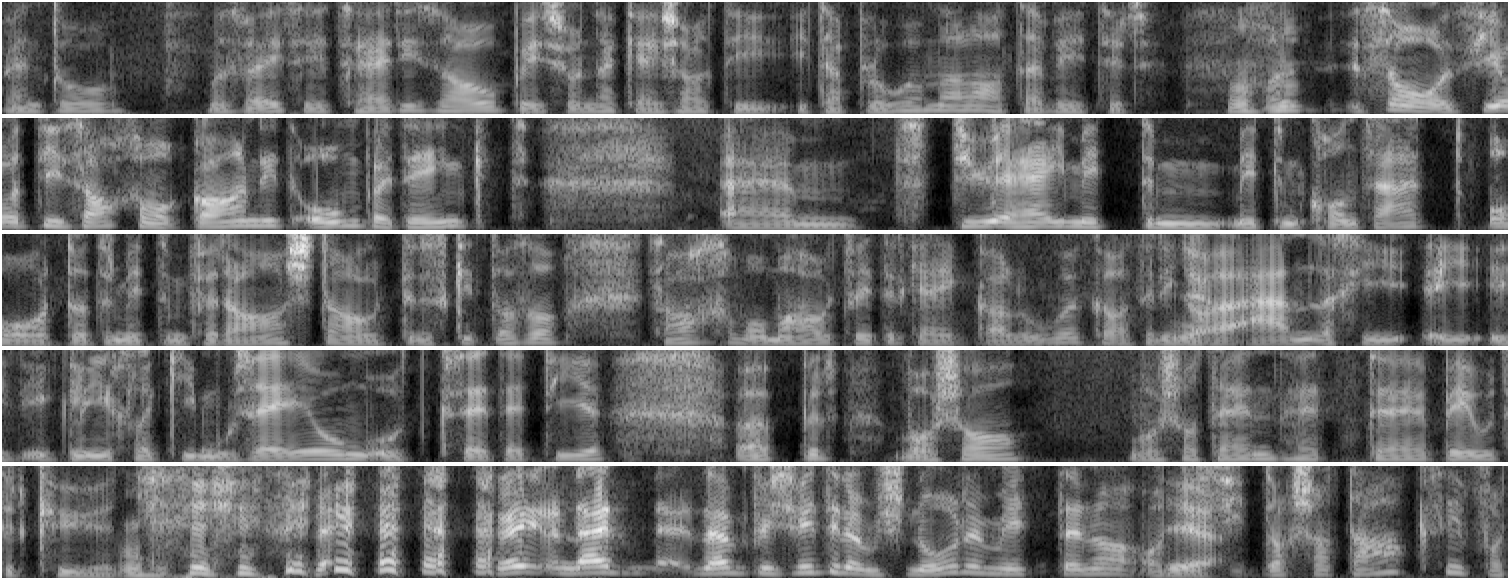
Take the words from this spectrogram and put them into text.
wenn du, was weiss ich, jetzt Herisau bist und dann gehst du halt in, in den Blumenladen wieder. Und so, es sind ja die Sachen, die gar nicht unbedingt ähm, zu tun haben mit dem, mit dem Konzertort oder mit dem Veranstalter. Es gibt auch so Sachen, wo man halt wieder geht schauen oder in Ja. ja. ähnliche, in, in, in gleiche Museum und sieht dort hier jemanden, der schon wo schon dann hat äh, Bilder gehört. Nein, und dann, dann bist du wieder am Schnurren miteinander. Und Ja. ihr seid doch schon da gewesen. Vor,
